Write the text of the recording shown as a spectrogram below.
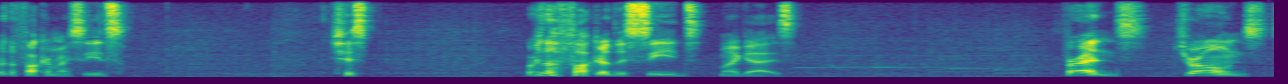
Where the fuck are my seeds? Just, where the fuck are the seeds, my guys? Friends, drones,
